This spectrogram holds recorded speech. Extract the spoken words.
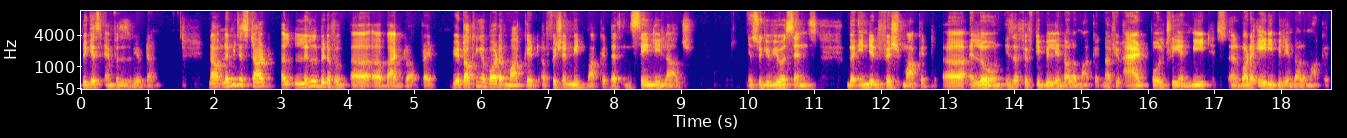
biggest emphasis we have done. Now, let me just start a little bit of a, a backdrop, right? We are talking about a market, a fish and meat market that's insanely large. Just to give you a sense, the Indian fish market uh, alone is a $50 billion market. Now, if you add poultry and meat, it's about an $80 billion market.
